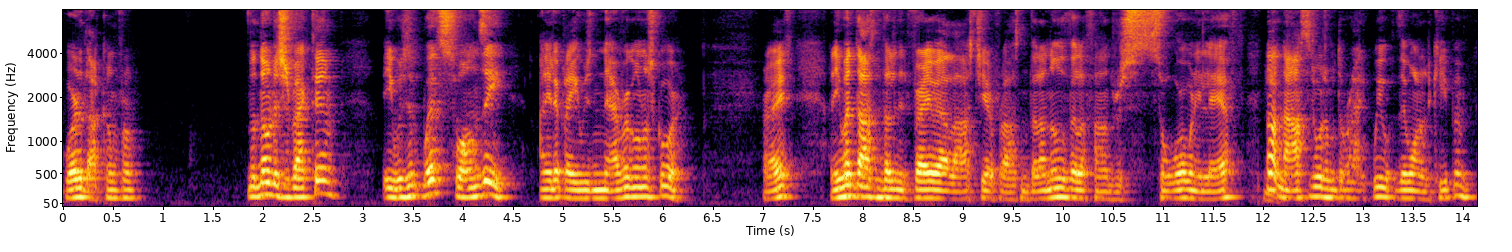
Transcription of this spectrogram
Where did that come from? No, no disrespect to him. He was with Swansea and he looked like he was never going to score. Right? And he went to Aston Villa and did very well last year for Aston Villa. I know the Villa fans were sore when he left. Not nasty towards him, but they were like, we, they wanted to keep him.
